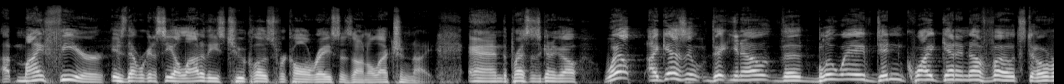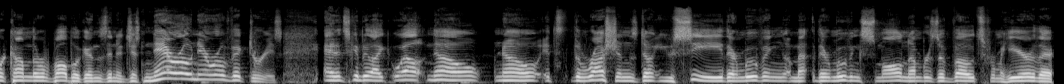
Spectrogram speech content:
uh, my fear is that we're going to see a lot of these too close for call races on election night, and the press is going to go, "Well, I guess that you know the blue wave didn't quite get enough votes to overcome the Republicans, and it just narrow, narrow victories." And it's going to be like, "Well, no, no, it's the Russians. Don't you see? They're moving, they're moving small numbers of votes from here, there,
